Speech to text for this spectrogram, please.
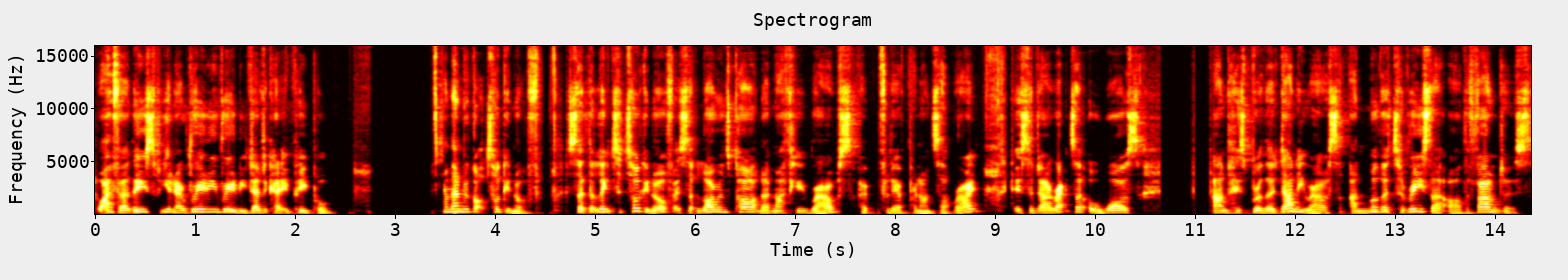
whatever these you know really really dedicated people and then we've got Tug-e-Nuff. So the link to Tug-e-Nuff is that Lauren's partner, Matthew Rouse, hopefully I've pronounced that right, is the director or was, and his brother Danny Rouse and mother Teresa are the founders.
